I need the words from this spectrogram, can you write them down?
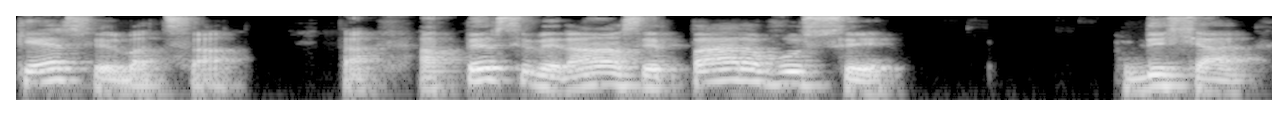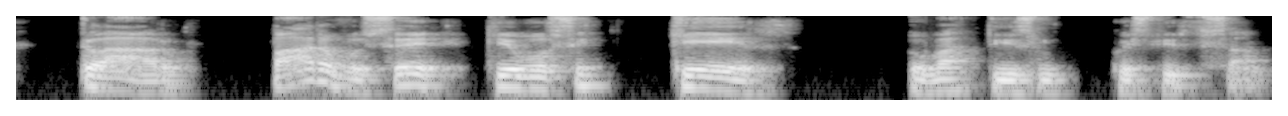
quer ser batizado. Tá? A perseverança é para você deixar claro para você que você quer o batismo com o Espírito Santo.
